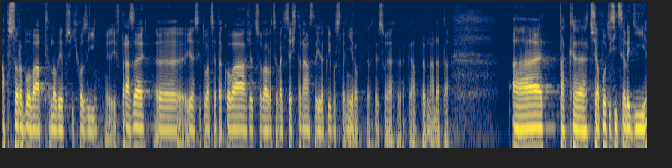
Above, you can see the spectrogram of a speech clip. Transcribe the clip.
absorbovat nově příchozí. I v Praze eh, je situace taková, že třeba v roce 2014, který je takový poslední rok, tady jsou nějaká pevná data, eh, tak 3,5 eh, tisíce lidí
